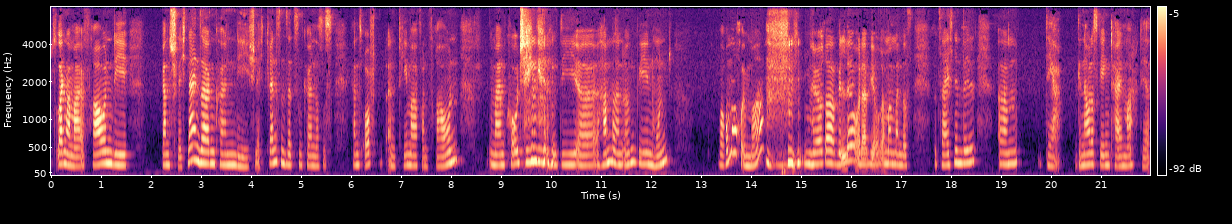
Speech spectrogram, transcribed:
sagen wir mal, Frauen, die ganz schlecht Nein sagen können, die schlecht Grenzen setzen können, das ist ganz oft ein Thema von Frauen. In meinem Coaching, die äh, haben dann irgendwie einen Hund, warum auch immer, höherer Wille oder wie auch immer man das bezeichnen will, ähm, der genau das Gegenteil macht, der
